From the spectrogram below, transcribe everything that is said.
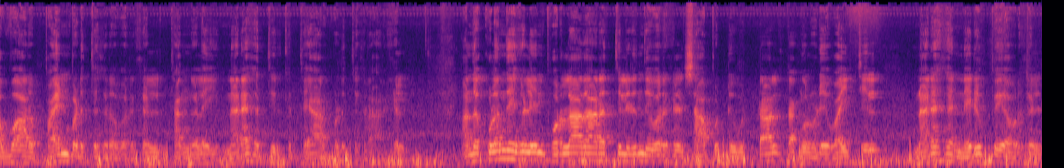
அவ்வாறு பயன்படுத்துகிறவர்கள் தங்களை நரகத்திற்கு தயார்படுத்துகிறார்கள். அந்த குழந்தைகளின் பொருளாதாரத்திலிருந்து இவர்கள் சாப்பிட்டு விட்டால் தங்களுடைய வயிற்றில் நரக நெருப்பை அவர்கள்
